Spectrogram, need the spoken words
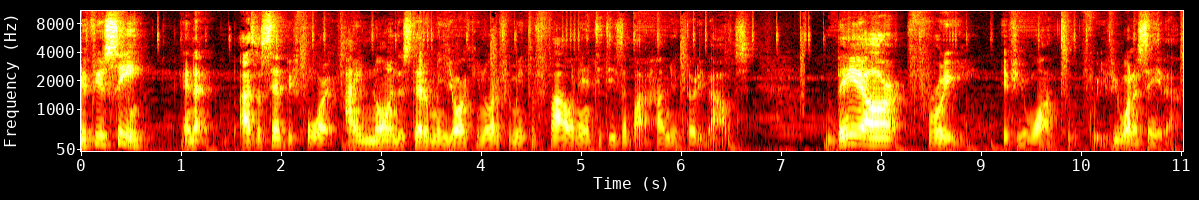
if you see, and as I said before, I know in the state of New York, in order for me to file an entity is about $130. They are free if you want to, if you want to say that.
